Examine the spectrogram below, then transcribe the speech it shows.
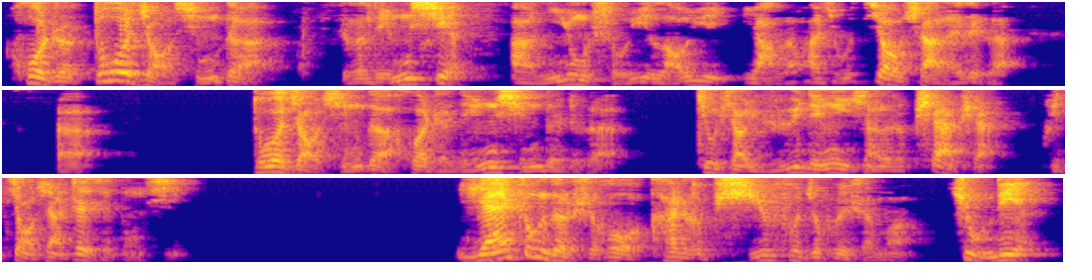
或者多角形的这个鳞屑啊，你用手一挠一痒的话，就会掉下来这个呃多角形的或者菱形的这个，就像鱼鳞一样那个片片会掉下这些东西。严重的时候，它这个皮肤就会什么皲裂，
